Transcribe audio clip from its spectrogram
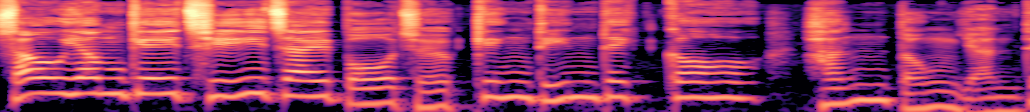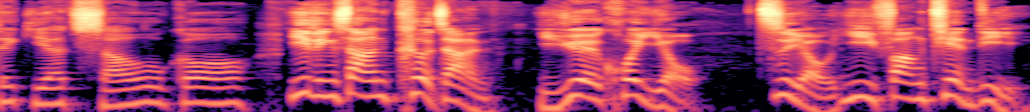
收音机此际播着经典的歌，很动人的一首歌。一零三客栈，以乐会友，自有一方天地。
